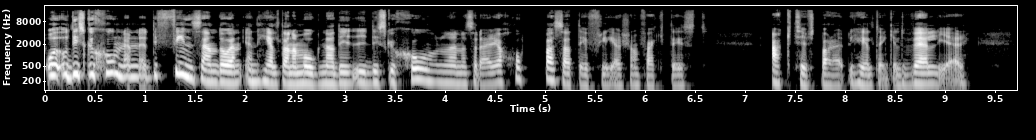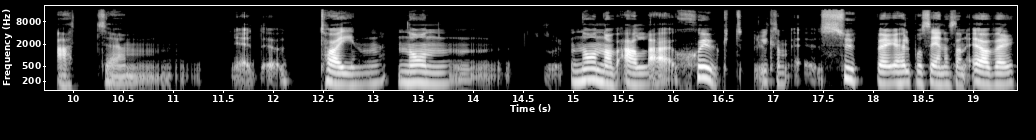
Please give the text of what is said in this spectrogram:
Och, och diskussionen, det finns ändå en, en helt annan mognad i, i diskussionen och sådär. Jag hoppas att det är fler som faktiskt aktivt bara helt enkelt väljer att eh, ta in någon någon av alla sjukt liksom, super, jag höll på att säga nästan över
